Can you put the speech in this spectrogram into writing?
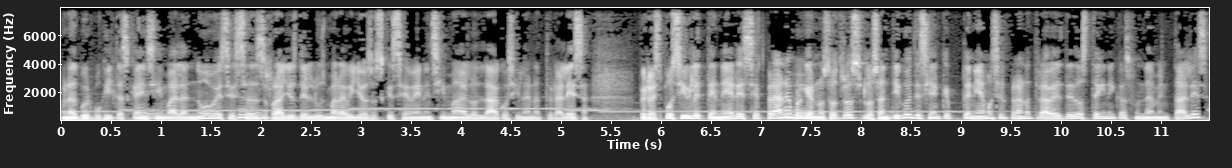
unas burbujitas que hay encima de las nubes, esos rayos de luz maravillosos que se ven encima de los lagos y la naturaleza. Pero es posible tener ese prana, porque nosotros, los antiguos decían que teníamos el prana a través de dos técnicas fundamentales.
